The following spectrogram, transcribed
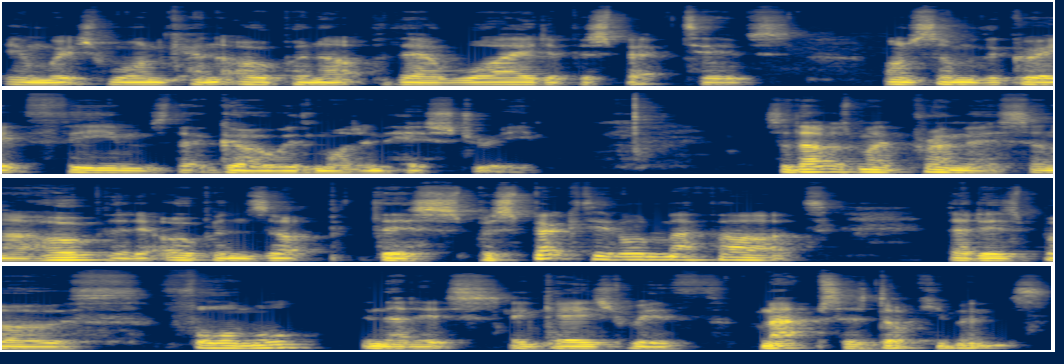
in which one can open up their wider perspectives on some of the great themes that go with modern history. So that was my premise, and I hope that it opens up this perspective on map art that is both formal in that it's engaged with maps as documents,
